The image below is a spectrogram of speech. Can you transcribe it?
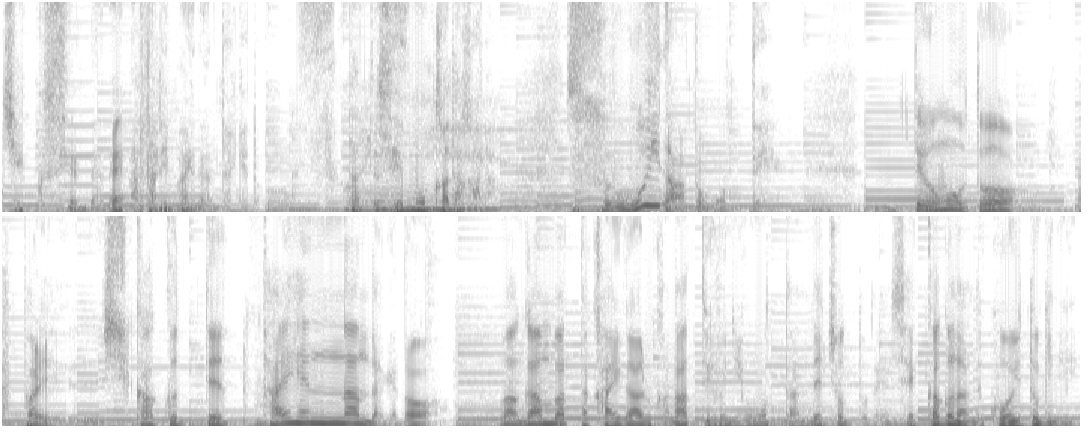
チェックしてんだよね当たり前なんだけどねだって専門家だからすごいなと思って。って思うとやっぱり資格って大変なんだけどまあ頑張った甲斐があるかなっていうふうに思ったんでちょっとねせっかくなんでこういう時に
